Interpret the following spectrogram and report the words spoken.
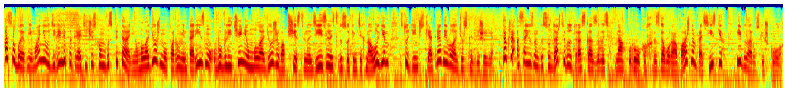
Особое внимание уделили патриотическому воспитанию, молодежному парламентаризму, вовлечению молодежи в общественную деятельность, высоким технологиям, студенческие отряды и волонтерское движение. Также о союзном государстве будут рассказывать на уроках разговора о важном в российских и белорусских школах.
